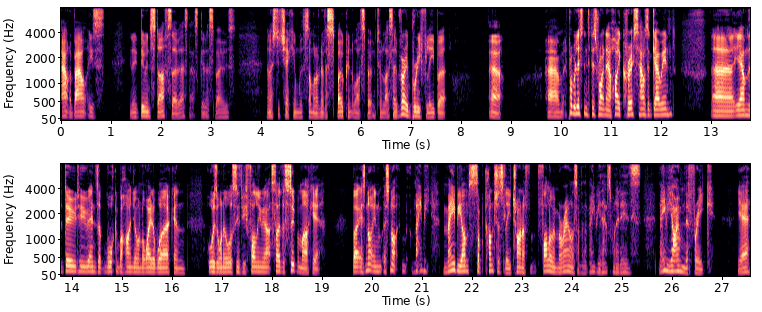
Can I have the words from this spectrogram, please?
out and about. He's, you know, doing stuff. So that's that's good, I suppose. Nice to check in with someone I've never spoken. To. Well, I've spoken to him, like I said, very briefly, but uh, um, probably listening to this right now. Hi, Chris. How's it going? Uh, yeah, I'm the dude who ends up walking behind you on the way to work, and always the one who always seems to be following you outside the supermarket. But it's not in. It's not. Maybe. Maybe I'm subconsciously trying to f- follow him around or something. Maybe that's what it is. Maybe I'm the freak. Yeah.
